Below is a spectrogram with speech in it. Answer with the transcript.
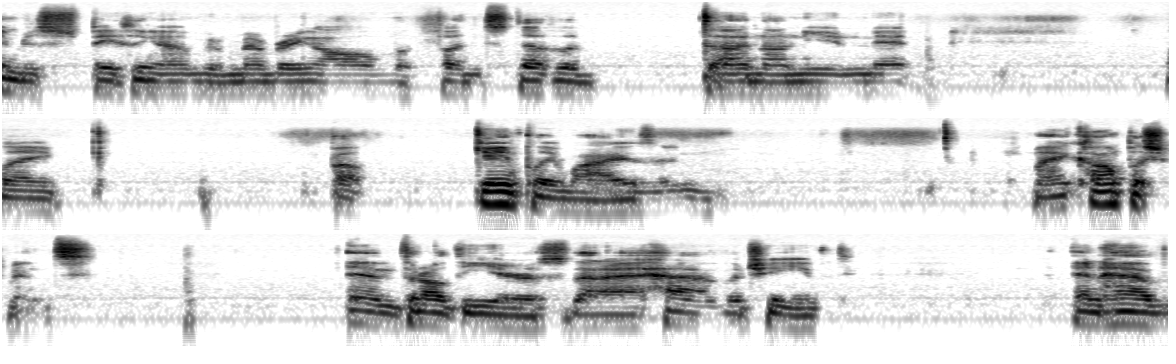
I'm just spacing out, remembering all the fun stuff I've done on the internet, like well, gameplay wise and my accomplishments and throughout the years that I have achieved and have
